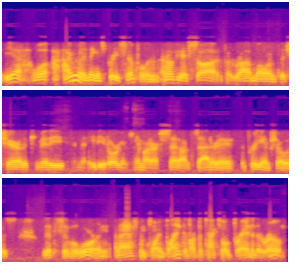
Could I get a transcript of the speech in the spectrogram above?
Yeah, well, I really think it's pretty simple. And I don't know if you guys saw it, but Rob Mullens, the chair of the committee and the AD at Oregon, came on our set on Saturday. The pregame show was, was at the Civil War, and, and I asked him point blank about the Pac-12 brand in the room.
